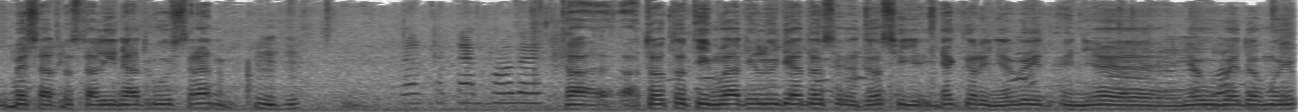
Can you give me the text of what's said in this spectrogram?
sme sa dostali na druhú stranu. A, a toto tí mladí ľudia dosť, dosť niektorí nevy, ne, neuvedomujú.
